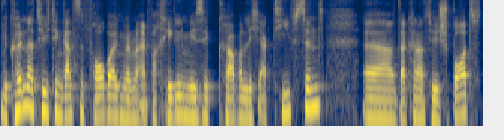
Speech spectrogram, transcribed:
wir können natürlich den ganzen vorbeugen, wenn wir einfach regelmäßig körperlich aktiv sind. Äh, da kann natürlich Sport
